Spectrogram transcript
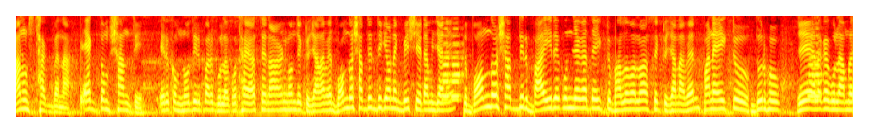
মানুষ থাকবে না, একদম শান্তি। এরকম নদীর পাড়গুলো কোথায় আছে? নারায়ণগঞ্জে একটু জানাবেন। বন্দর সাবদির দিকে অনেক বেশি, এটা আমি জানি। বন্দর সাবদির বাইরে কোন জায়গাতে একটু ভালো ভালো আছে একটু জানাবেন। মানে একটু দূর হোক, যে এলাকাগুলো আমরা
